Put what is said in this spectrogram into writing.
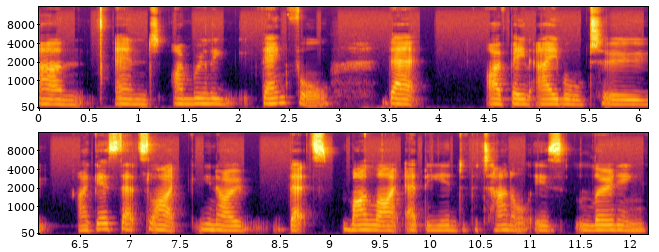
um, and I'm really thankful that I've been able to I guess that's like, you know, that's my light at the end of the tunnel is learning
